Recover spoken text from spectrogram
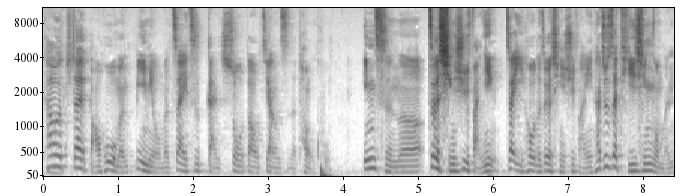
它会在保护我们，避免我们再一次感受到这样子的痛苦。因此呢，这个情绪反应在以后的这个情绪反应，它就是在提醒我们，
